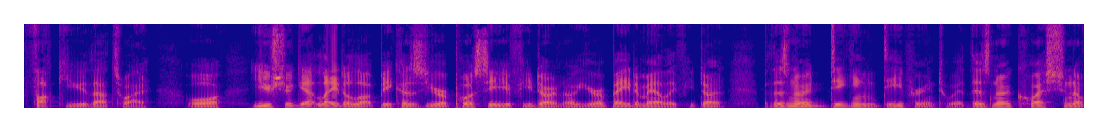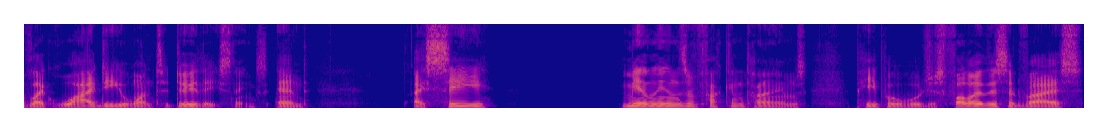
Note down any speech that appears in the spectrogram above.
fuck you, that's why. Or you should get laid a lot because you're a pussy if you don't, or you're a beta male if you don't. But there's no digging deeper into it. There's no question of like, why do you want to do these things? And I see millions of fucking times, people will just follow this advice.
